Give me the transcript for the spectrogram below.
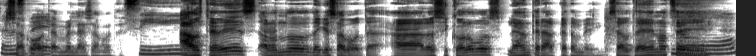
Eso Entonces, agota, en verdad, eso agota. sí. A ustedes, hablando de que eso agota, a los psicólogos le dan terapia también. O sea, ustedes no se No,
